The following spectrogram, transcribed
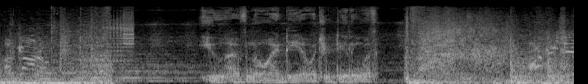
I got him. You have no idea what you're dealing with. RPG!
